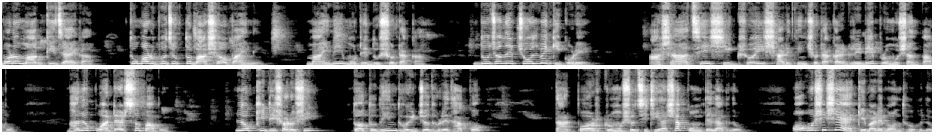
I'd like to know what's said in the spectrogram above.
বড় মাগ্গি জায়গা। তোমার উপযুক্ত বাসাও পাইনি। মাইনে মোটে দুশো টাকা। দুজনের চলবে কি করে? আশা আছে শীঘ্রই সাড়ে তিনশো টাকার গ্রেডে প্রমোশন পাবো। ভালো কোয়ার্টার্সও পাবো। লক্ষ্মীটি সরসী, ততদিন ধৈর্য ধরে থাকো। তারপর ক্রমশ চিঠি আসা কমতে লাগল। অবশেষে একেবারে বন্ধ হলো।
